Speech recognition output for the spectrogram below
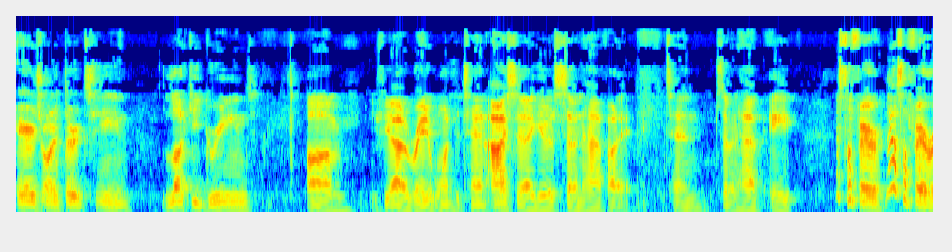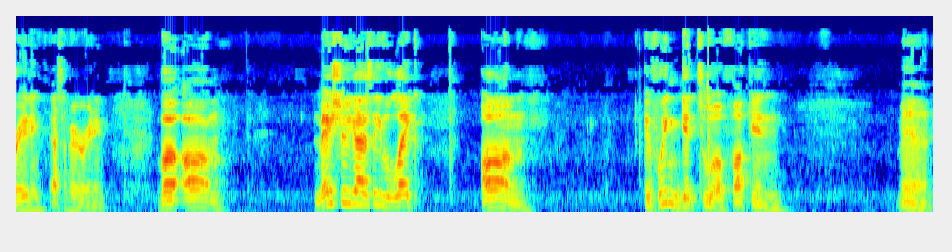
Air Jordan 13 Lucky Greens? Um, if you had to rate it 1 to 10, I say I give it a 7.5 out of 10. 7.5, 8. That's a fair, that's a fair rating. That's a fair rating. But, um, make sure you guys leave a like. Um, if we can get to a fucking, man,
